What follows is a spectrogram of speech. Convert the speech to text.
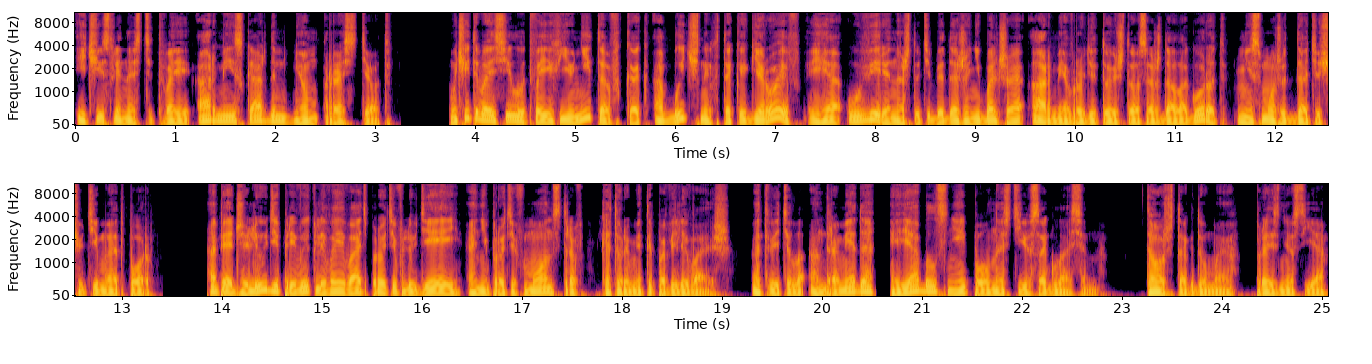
и численность твоей армии с каждым днем растет. Учитывая силу твоих юнитов, как обычных, так и героев, я уверена, что тебе даже небольшая армия, вроде той, что осаждала город, не сможет дать ощутимый отпор. Опять же, люди привыкли воевать против людей, а не против монстров, которыми ты повелеваешь. — ответила Андромеда, и я был с ней полностью согласен. «Тоже так думаю», — произнес я.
